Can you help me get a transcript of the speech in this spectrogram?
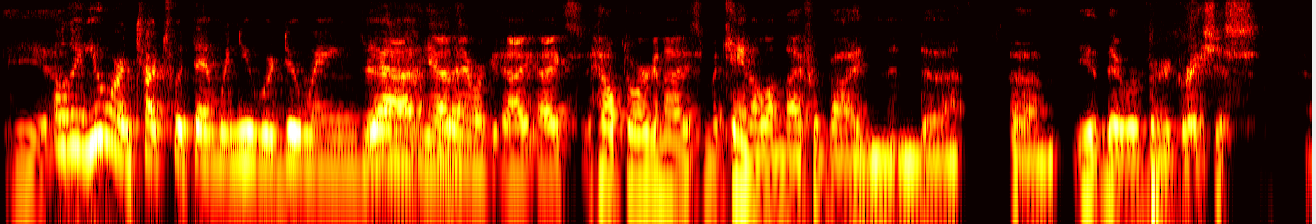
he. Uh, Although you were in touch with them when you were doing the. yeah, yeah, they were. I, I helped organize McCain alumni for Biden, and uh, um, they were very gracious uh,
